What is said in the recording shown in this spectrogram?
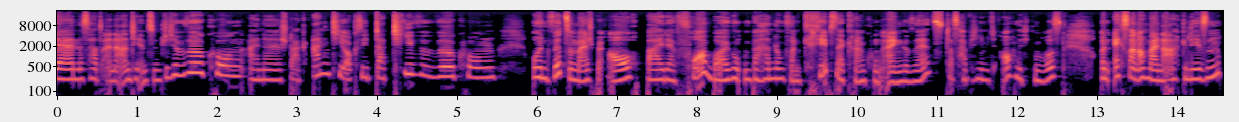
denn es hat eine antientzündliche Wirkung, eine stark antioxidative Wirkung und wird zum Beispiel auch bei der Vorbeugung und Behandlung von Krebserkrankungen eingesetzt. Das habe ich nämlich auch nicht gewusst und extra nochmal nachgelesen.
